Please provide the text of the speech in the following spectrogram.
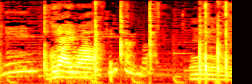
すね。ぐらいは、距離感が。うん。うん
